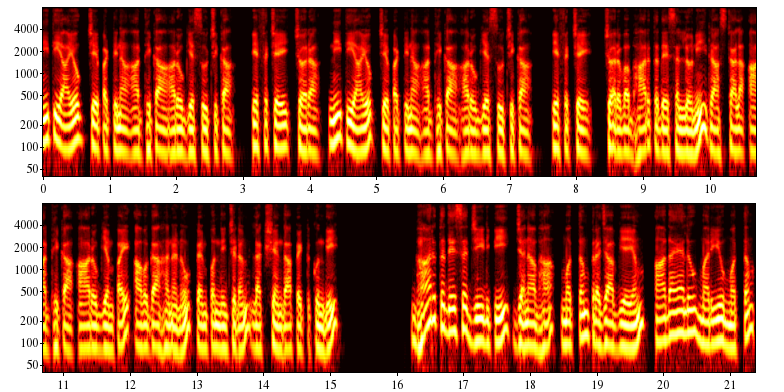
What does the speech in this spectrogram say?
నీతి ఆయోగ్ చేపట్టిన ఆర్థిక ఆరోగ్య సూచిక ఎఫ్చై చొర నీతి ఆయోగ్ చేపట్టిన ఆర్థిక ఆరోగ్య సూచిక ఎఫ్హెచ్ఐ చొరవ భారతదేశంలోని రాష్ట్రాల ఆర్థిక ఆరోగ్యంపై అవగాహనను పెంపొందించడం లక్ష్యంగా పెట్టుకుంది. భారతదేశ జీడిపి జనాభా మొత్తం ప్రజా వ్యయం ఆదాయాలు మరియు మొత్తం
